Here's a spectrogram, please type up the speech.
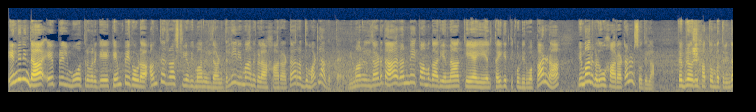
ಇಂದಿನಿಂದ ಏಪ್ರಿಲ್ ಮೂವತ್ತರವರೆಗೆ ಕೆಂಪೇಗೌಡ ಅಂತಾರಾಷ್ಟ್ರೀಯ ವಿಮಾನ ನಿಲ್ದಾಣದಲ್ಲಿ ವಿಮಾನಗಳ ಹಾರಾಟ ರದ್ದು ಮಾಡಲಾಗುತ್ತೆ. ವಿಮಾನ ನಿಲ್ದಾಣದ ರನ್ವೇ ಕಾಮಗಾರಿಯನ್ನ ಕೆಐಎಲ್ ಕೈಗೆತ್ತಿಕೊಂಡಿರುವ ಕಾರಣ ವಿಮಾನಗಳು ಹಾರಾಟ ನಡೆಸೋದಿಲ್ಲ. ಫೆಬ್ರವರಿ ಹತ್ತೊಂಬತ್ತರಿಂದ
